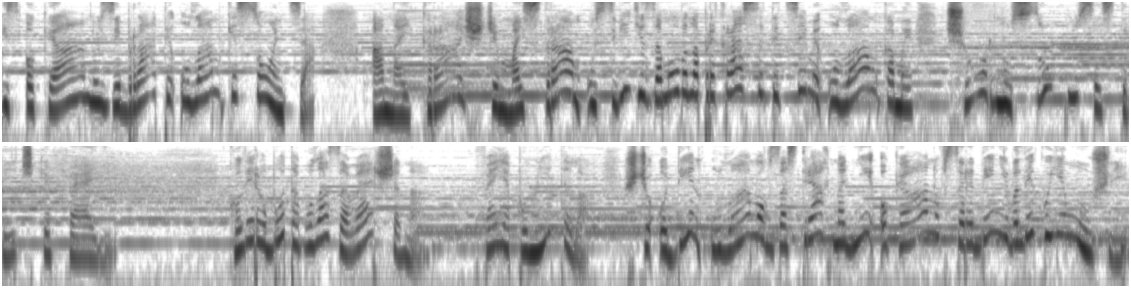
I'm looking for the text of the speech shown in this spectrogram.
із океану зібрати уламки сонця, а найкращим майстрам у світі замовила прикрасити цими уламками чорну сукню сестрички феї. Коли робота була завершена, фея помітила, що один уламок застряг на дні океану всередині великої мушлі,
